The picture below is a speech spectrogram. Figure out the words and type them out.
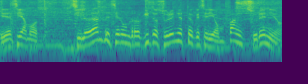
Y decíamos, si lo de antes era un roquito sureño, ¿esto qué sería? ¿Un punk sureño?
